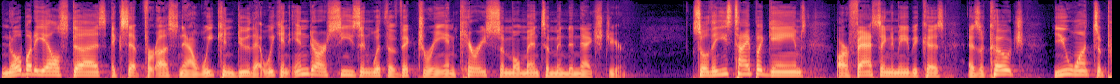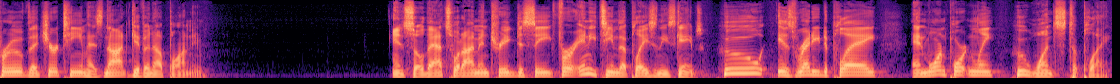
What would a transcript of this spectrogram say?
Nobody else does except for us now. We can do that. We can end our season with a victory and carry some momentum into next year. So these type of games are fascinating to me because as a coach, you want to prove that your team has not given up on you. And so that's what I'm intrigued to see for any team that plays in these games. Who is ready to play? And more importantly, who wants to play?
